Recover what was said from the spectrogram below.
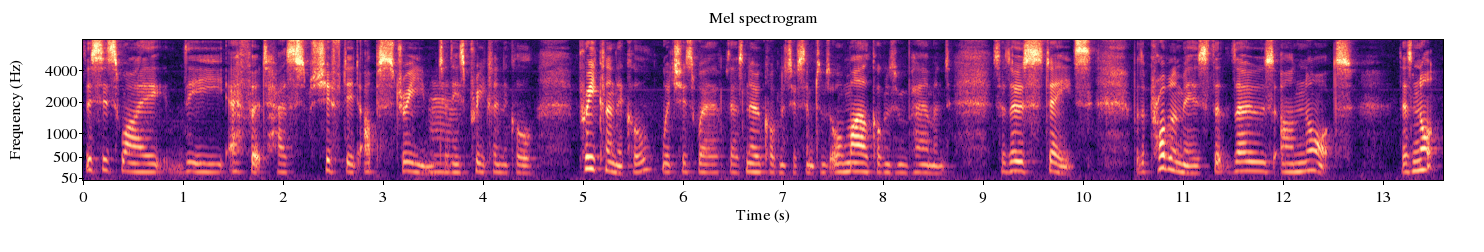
this is why the effort has shifted upstream mm. to these preclinical, preclinical, which is where there's no cognitive symptoms or mild cognitive impairment. So those states. But the problem is that those are not, there's not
